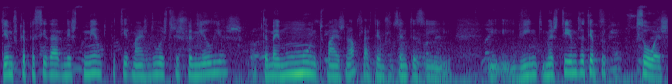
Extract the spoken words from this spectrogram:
Temos capacidade neste momento para ter mais duas, três famílias, também muito mais não, já temos 220, mas temos até pessoas.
